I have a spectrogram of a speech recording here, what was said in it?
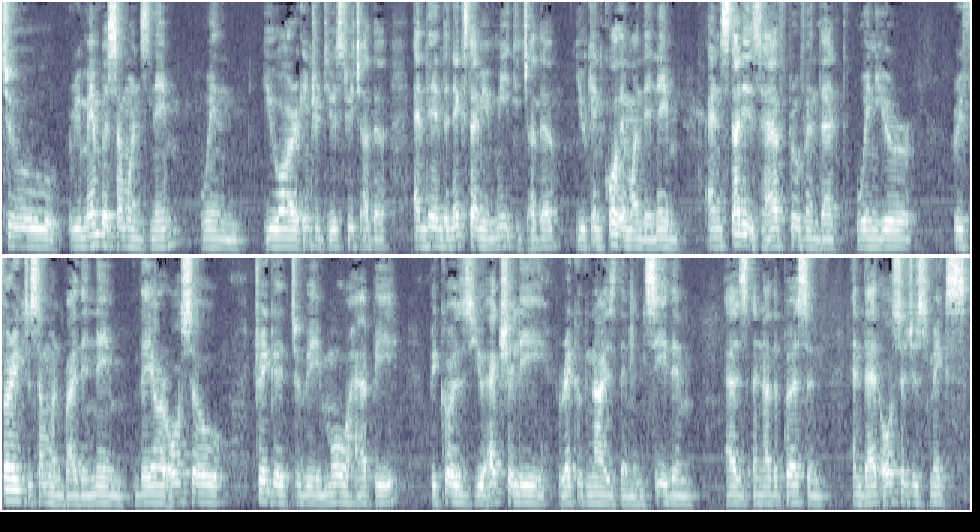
to remember someone's name when you are introduced to each other. And then the next time you meet each other you can call them on their name. And studies have proven that when you're referring to someone by their name they are also triggered to be more happy because you actually recognize them and see them as another person and that also just makes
